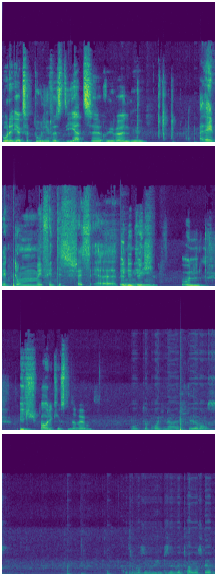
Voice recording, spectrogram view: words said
oder eher gesagt, du lieferst die Erze rüber in die Alter, ich bin dumm. Ich finde das scheiß äh, in Ding die nicht. Ding und ich baue die Kisten dabei um. Gut, da brauche ich eine Fledermaus. Gut, da muss ich nämlich ein bisschen Inventar loswerden.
